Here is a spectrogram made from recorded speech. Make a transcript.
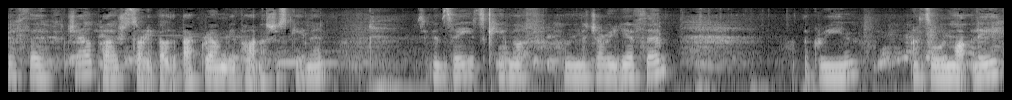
of the gel polish. Sorry about the background, my partner's just came in. As you can see, it's came off on the majority of them. The green, that's all motley.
